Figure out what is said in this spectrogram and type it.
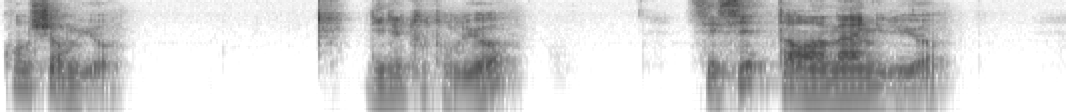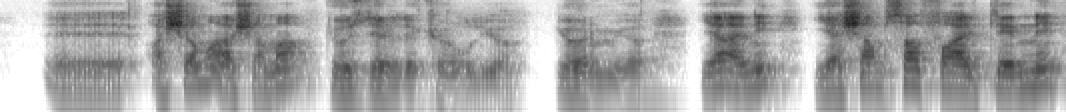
Konuşamıyor. Dili tutuluyor. Sesi tamamen gidiyor. E, aşama aşama gözleri de kör oluyor. Görmüyor. Yani yaşamsal faaliyetlerini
